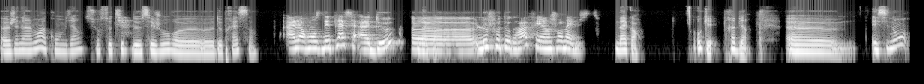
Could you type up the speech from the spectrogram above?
généralement à combien sur ce type de séjour de presse? Alors, on se déplace à deux, le photographe et un journaliste. D'accord. Ok. Très bien. Et sinon,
